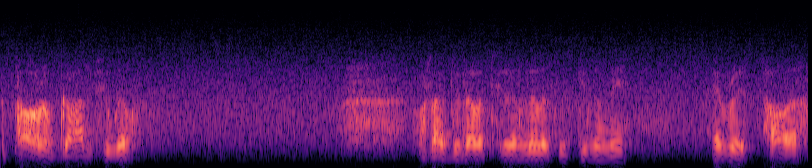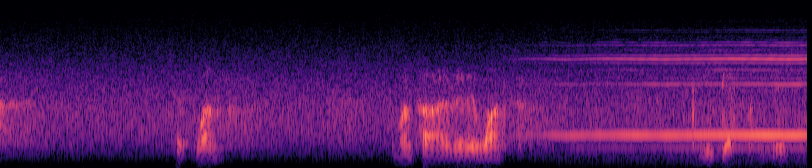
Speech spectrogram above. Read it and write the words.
The power of God, if you will. What I've developed here in Lilith has given me every power except one. The one power I really want. Can you guess what it is?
